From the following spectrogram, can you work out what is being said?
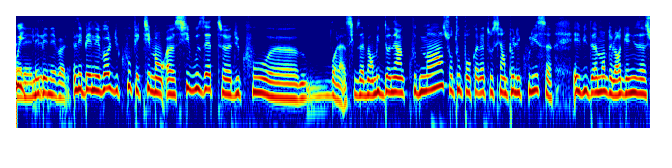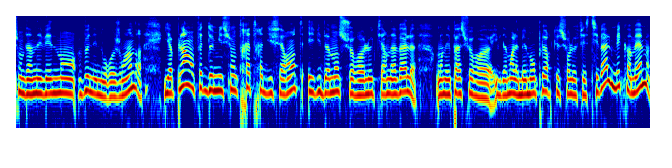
les, bénévoles. Les bénévoles, du coup, effectivement, si vous êtes, du coup, voilà, si vous avez envie de donner un coup de main, surtout pour connaître aussi un peu les coulisses, évidemment, de l'organisation d'un événement, venez nous rejoindre. Il y a plein, en fait, de missions très, très différentes. Évidemment, sur euh, le carnaval, on n'est pas sur, euh, évidemment, la même ampleur que sur le festival, mais quand même,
